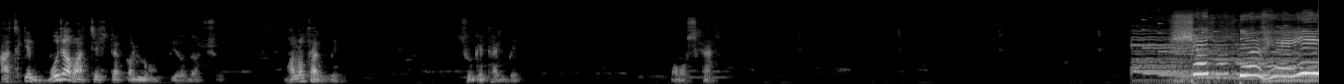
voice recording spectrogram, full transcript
আজকে বোঝাবার চেষ্টা করলাম, প্রিয় দর্শক। ভালো থাকবেন, সুখে থাকবেন। নমস্কার। সত্য হে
